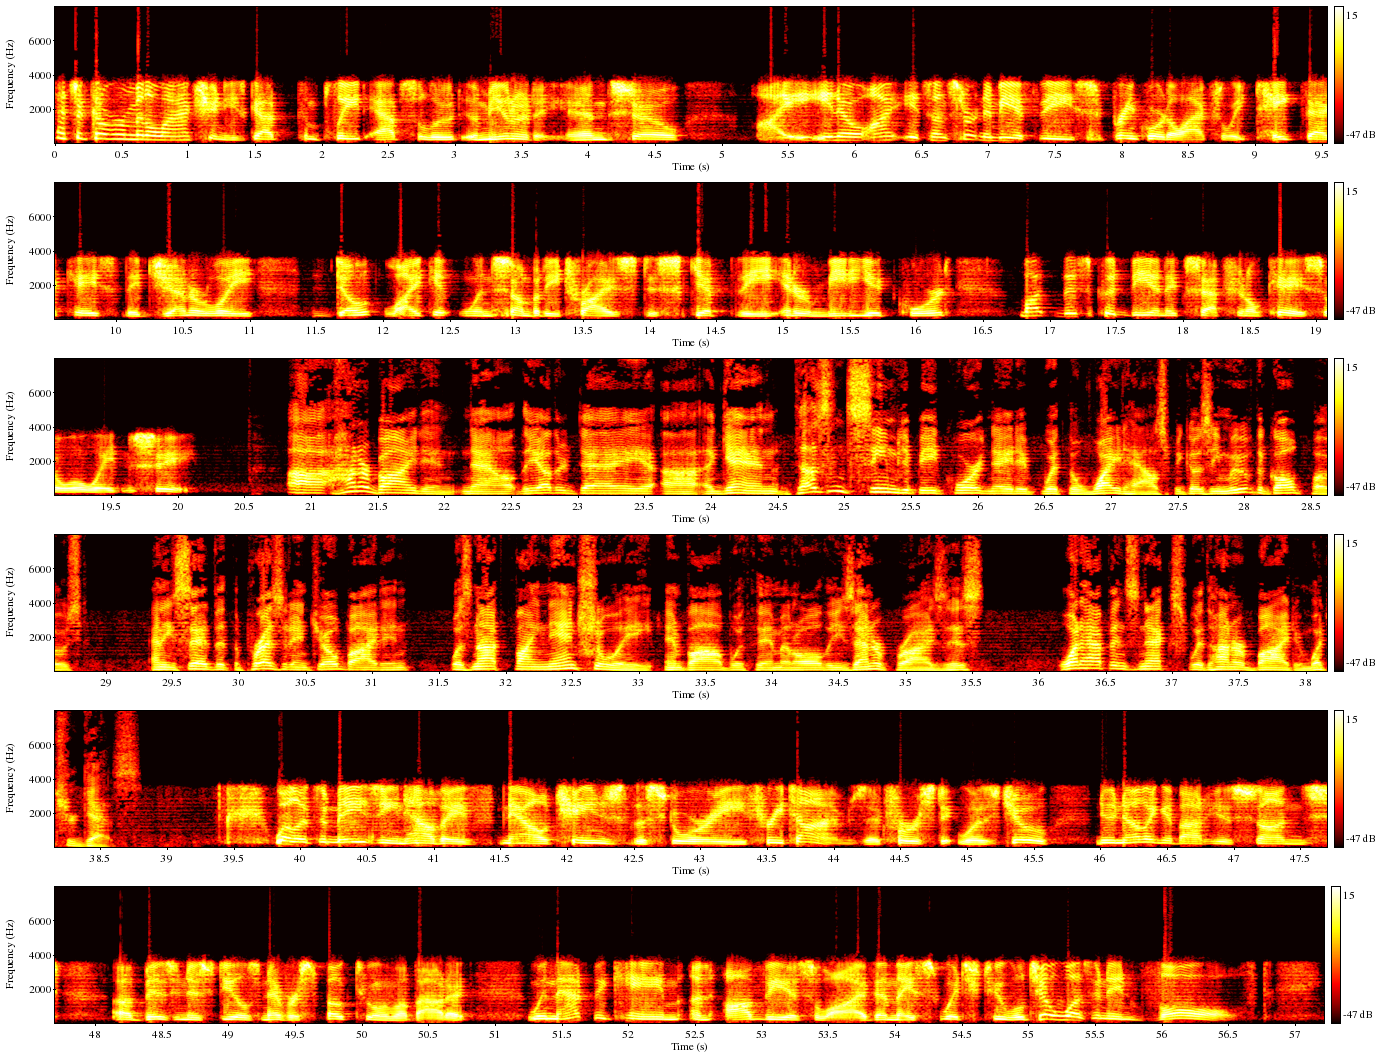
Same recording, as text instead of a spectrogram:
That's a governmental action. He's got complete, absolute immunity, and so I, you know, I, it's uncertain to me if the Supreme Court will actually take that case. They generally don't like it when somebody tries to skip the intermediate court, but this could be an exceptional case, so we'll wait and see. Uh, Hunter Biden, now, the other day, uh, again, doesn't seem to be coordinated with the White House because he moved the goalpost and he said that the president, Joe Biden, was not financially involved with him in all these enterprises. What happens next with Hunter Biden? What's your guess? Well, it's amazing how they've now changed the story three times. At first, it was Joe knew nothing about his son's uh, business deals, never spoke to him about it. When that became an obvious lie, then they switched to, well, Joe wasn't involved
